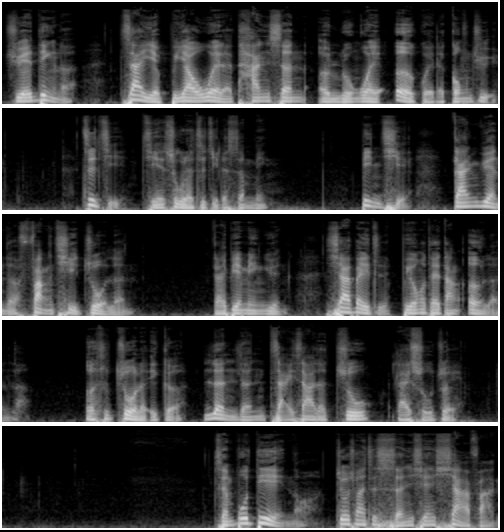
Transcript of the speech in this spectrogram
决定了再也不要为了贪生而沦为恶鬼的工具，自己结束了自己的生命，并且甘愿的放弃做人，改变命运，下辈子不用再当恶人了，而是做了一个任人宰杀的猪来赎罪。整部电影哦。就算是神仙下凡，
